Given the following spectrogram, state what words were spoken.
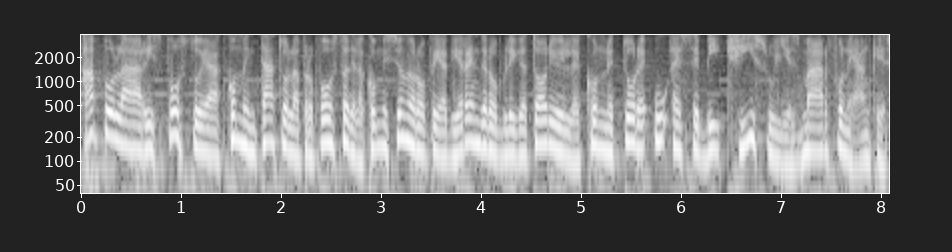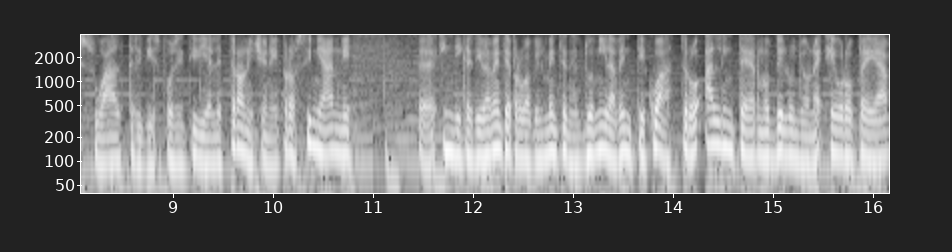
Apple ha risposto e ha commentato la proposta della Commissione europea di rendere obbligatorio il connettore USB-C sugli smartphone e anche su altri dispositivi elettronici nei prossimi anni eh, indicativamente probabilmente nel 2024 all'interno dell'Unione Europea.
